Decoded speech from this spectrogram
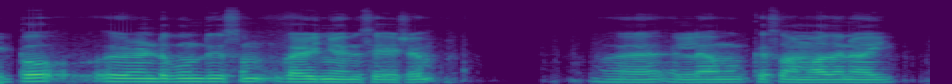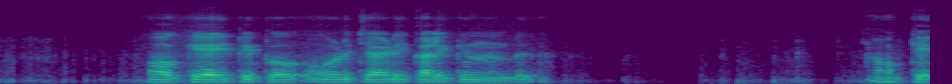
ഇപ്പോൾ രണ്ട് മൂന്ന് ദിവസം കഴിഞ്ഞതിന് ശേഷം എല്ലാമൊക്കെ സമാധാനമായി. ഓക്കെ ആയിട്ട് ഇപ്പോൾ ഓടിച്ചാടി കളിക്കുന്നുണ്ട്. ഓക്കെ.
